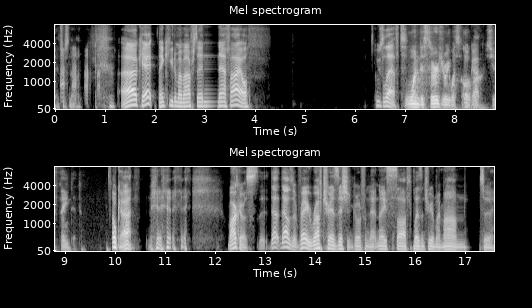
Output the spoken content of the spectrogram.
answer is no one. Okay. Thank you to my mom for sending that file. Who's left? When the surgery was Oh, over, God. she fainted. Oh God. Marcos, that, that was a very rough transition going from that nice, soft pleasantry of my mom to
